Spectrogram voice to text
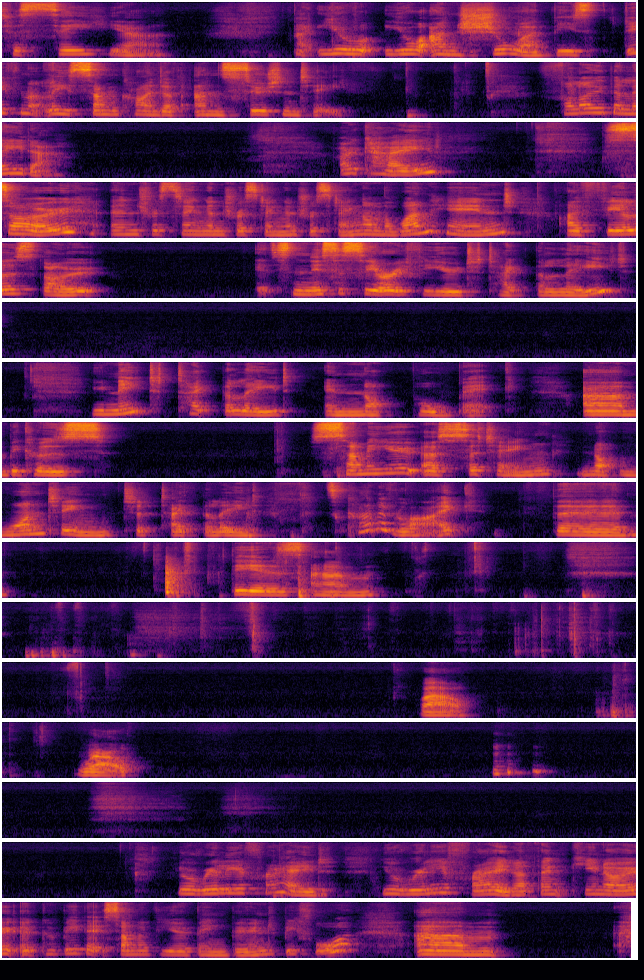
to see here. But you're, you're unsure. There's definitely some kind of uncertainty. Follow the leader. Okay, so interesting, interesting, interesting. On the one hand, I feel as though it's necessary for you to take the lead. You need to take the lead and not pull back um, because some of you are sitting not wanting to take the lead. It's kind of like the there's um wow wow you're really afraid. You're really afraid. I think, you know, it could be that some of you have been burned before. Um,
